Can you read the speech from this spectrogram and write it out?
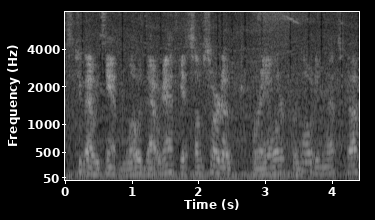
It's too bad we can't load that. We're gonna have to get some sort of trailer for loading that stuff.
